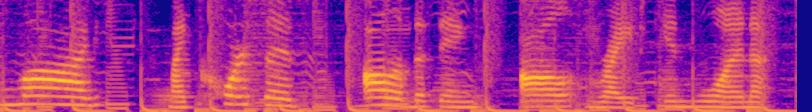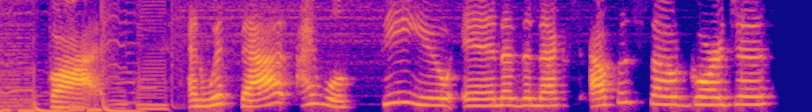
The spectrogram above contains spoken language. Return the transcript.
blog, my courses, all of the things, all right in one spot. And with that, I will see you in the next episode, gorgeous.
